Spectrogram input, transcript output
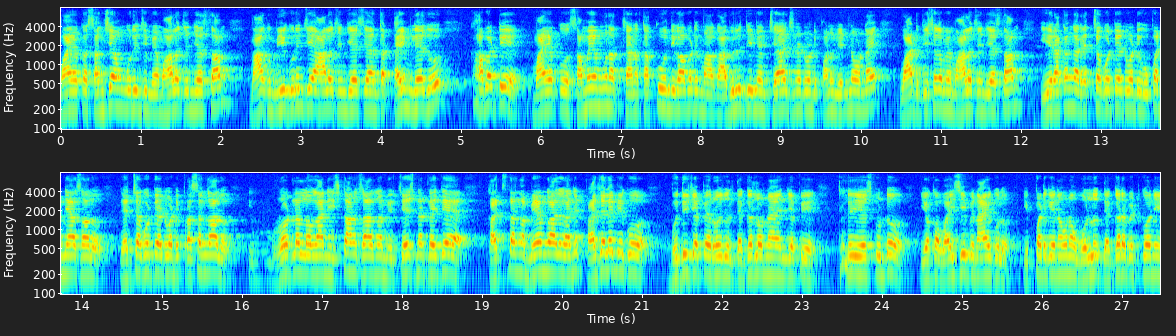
మా యొక్క సంక్షేమం గురించి మేము ఆలోచన చేస్తాం. మాకు మీ గురించి ఆలోచన చేసే అంత టైం లేదు. కాబట్టి మా యొక్క సమయం కూడా చాలా తక్కువ ఉంది కాబట్టి మాకు అభివృద్ధి మేము చేయాల్సినటువంటి పనులు ఎన్నో ఉన్నాయి. వాటి దిశగా మేము ఆలోచన చేస్తాం. ఈ రకంగా రెచ్చగొట్టేటువంటి ఉపన్యాసాలు రెచ్చగొట్టేటువంటి ప్రసంగాలు రోడ్లలో కానీ ఇష్టానుసారంగా మీరు చేసినట్లయితే ఖచ్చితంగా మేము కాదు కానీ ప్రజలే మీకు బుద్ధి చెప్పే రోజులు దగ్గరలో ఉన్నాయని చెప్పి తెలియజేసుకుంటూ ఈ యొక్క వైసీపీ నాయకులు ఇప్పటికైనా ఉన్న ఒళ్ళు దగ్గర పెట్టుకొని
